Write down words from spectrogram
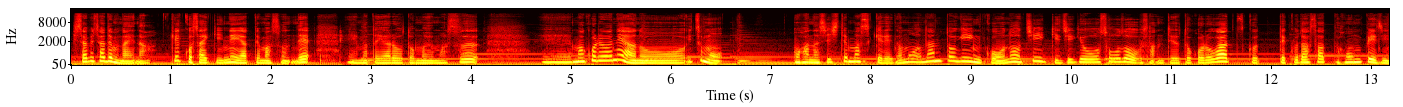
久々でもないな。結構最近ねやってますんで、えー、またやろうと思います、えー、まあ、これはねあのー、いつもお話ししてますけれども南東銀行の地域事業創造部さんというところが作ってくださったホームページ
